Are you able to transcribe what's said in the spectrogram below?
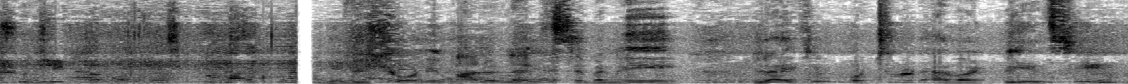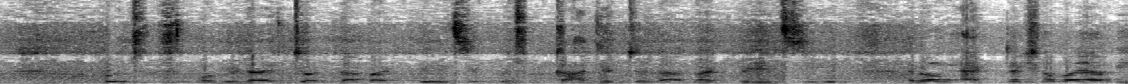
সুধীর ভীষণই ভালো লাগছে। মানে লাইফে প্রচুর অ্যাওয়ার্ড পেয়েছি, প্রচুর অভিনয়ের জন্য অ্যাওয়ার্ড পেয়েছি, প্রচুর কাজের জন্য অ্যাওয়ার্ড পেয়েছি এবং একটা সময় আমি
